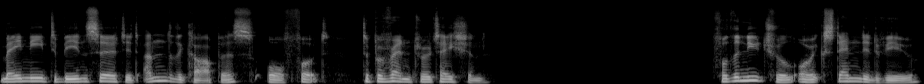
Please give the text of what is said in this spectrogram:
may need to be inserted under the carpus or foot to prevent rotation. For the neutral or extended view,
